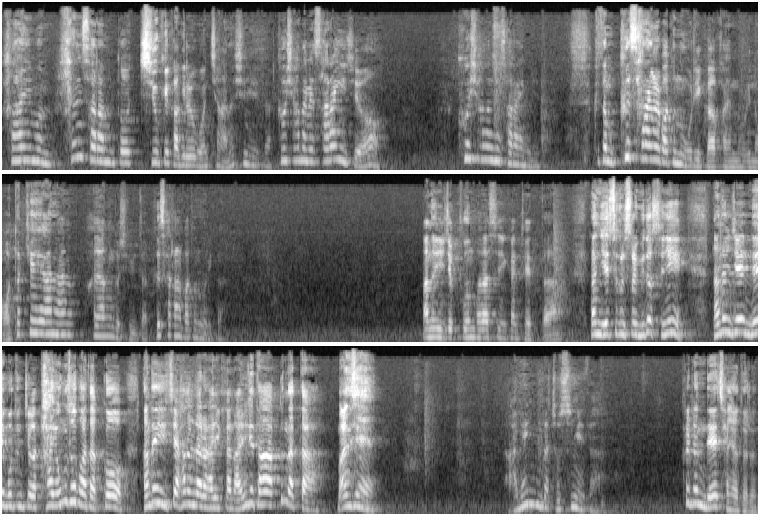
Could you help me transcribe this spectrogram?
하나님은 한 사람도 지옥에 가기를 원치 않으십니다. 그것이 하나님의 사랑이죠. 그것이 하나님의 사랑입니다. 그다음 그 사랑을 받은 우리가 과연 우리는 어떻게 해야 하냐는 것입니다. 그 사랑을 받은 우리가 나는 이제 구원받았으니까 됐다. 난 예수 그리스도를 믿었으니 나는 이제 내 모든 죄가 다 용서받았고 나는 이제 하늘나라 가니까 나 이제 다 끝났다. 만세. 아멘입니다. 좋습니다. 그러면 내 자녀들은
